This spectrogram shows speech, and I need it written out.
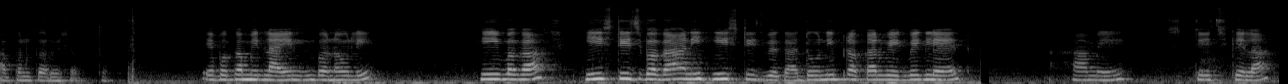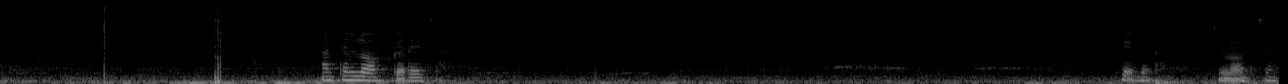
आपण करू शकतो. हे बघा मी लाईन बनवली. ही बघा ही स्टिच बघा आणि ही स्टिच बघा. दोन्ही प्रकार वेगवेगळे आहेत. हा मी स्टिच केला. आता लॉक करायचा. हे बघा लॉक झाला.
